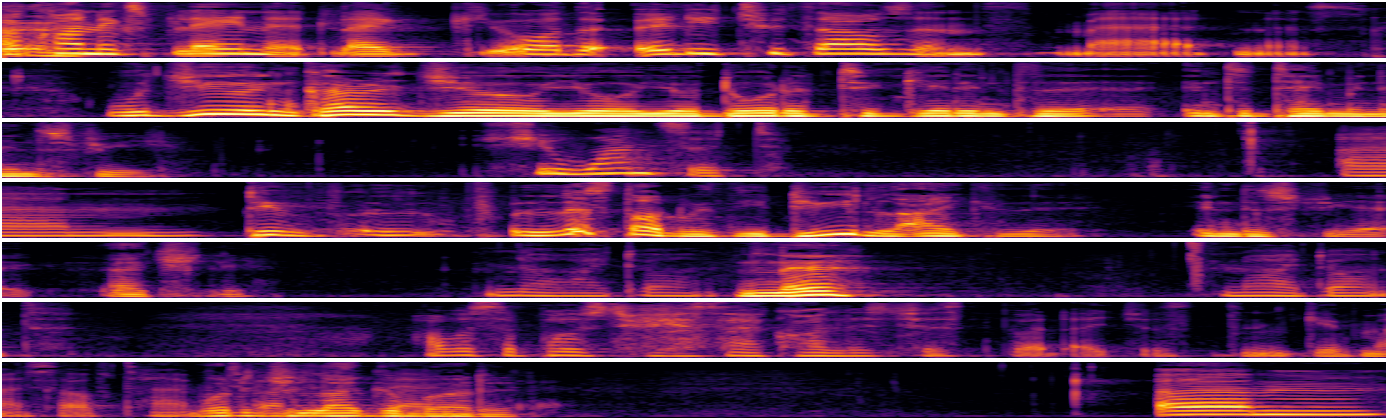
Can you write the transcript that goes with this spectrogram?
I can't explain it. Like you're the early 2000s madness. Would you encourage your, your, your daughter to get into the entertainment industry? She wants it. Um, Do you, f- let's start with you. Do you like the industry ac- actually? no, I don't. Nah. No, I don't. I was supposed to be a psychologist, but I just didn't give myself time. What did you like about it? Um,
